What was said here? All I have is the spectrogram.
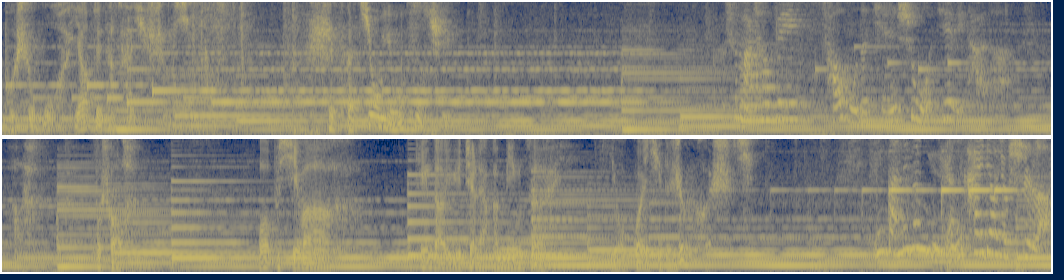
不是我要对他采取什么行动，是他咎由自取。可是马少飞炒股的钱是我借给他的。好了，不说了。我不希望听到与这两个名字有关系的任何事情。你把那个女人开掉就是了，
